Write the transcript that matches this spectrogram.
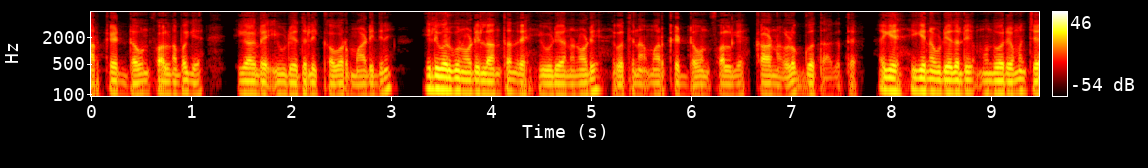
ಮಾರ್ಕೆಟ್ ಡೌನ್ ಫಾಲ್ ಬಗ್ಗೆ ಈಗಾಗಲೇ ಈ ವಿಡಿಯೋದಲ್ಲಿ ಕವರ್ ಮಾಡಿದ್ದೀನಿ. ಇಲ್ಲಿವರೆಗೂ ನೋಡಿಲ್ಲ ಅಂತಂದ್ರೆ ಈ ವಿಡಿಯೋನ ನೋಡಿ, ಇವತ್ತಿನ ಮಾರ್ಕೆಟ್ ಡೌನ್ ಫಾಲ್ಗೆ ಕಾರಣಗಳು ಗೊತ್ತಾಗುತ್ತೆ. ಹಾಗೆ ಈಗಿನ ವಿಡಿಯೋದಲ್ಲಿ ಮುಂದುವರಿಯ ಮುಂಚೆ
